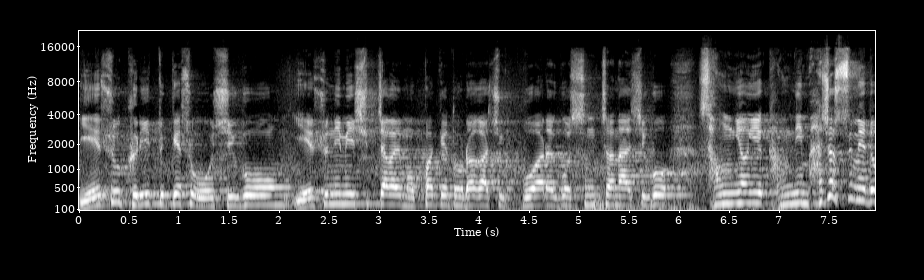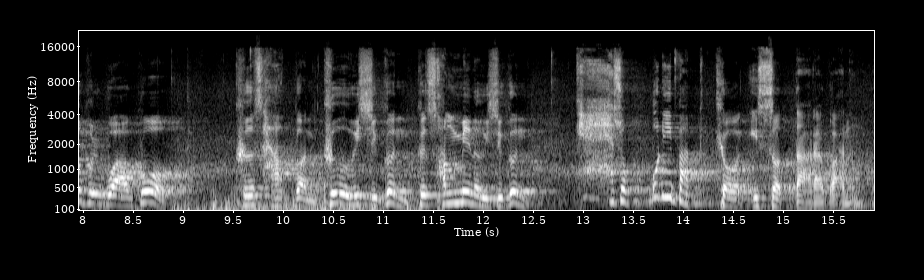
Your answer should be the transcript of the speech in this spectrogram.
예수 그리스도께서 오시고 예수님이 십자가에 못 박혀 돌아가시고 부활하고 승천하시고 성령이 강림하셨음에도 불구하고 그 사건, 그 의식은 그 선민 의식은 계속 뿌리 박혀 있었다라고 하는 거.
